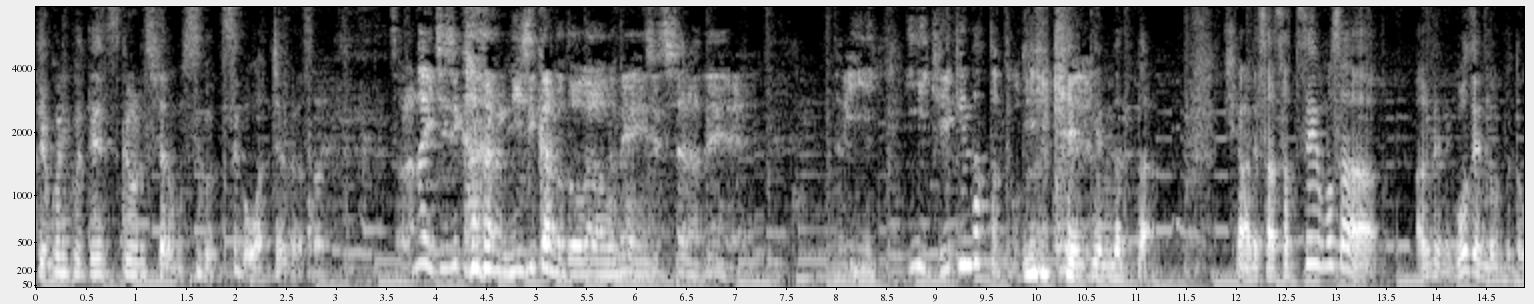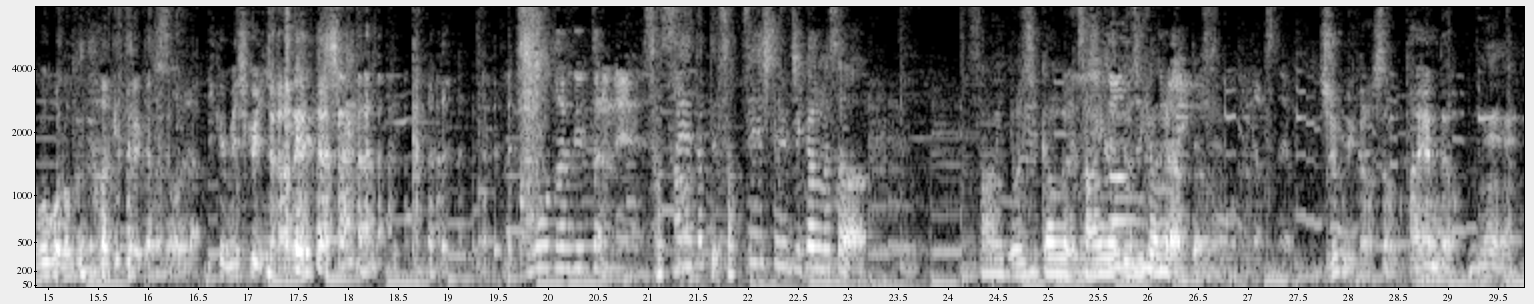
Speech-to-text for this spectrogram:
で横にこうやってスクロールしたらもうすぐすぐ終わっちゃうからさ。そらな1時間 2時間の動画をね演出したらねいいいい経験だったってことだね。いい経験だったしかもあれさ撮影もさあれだよね午前の部と午後の部で分けてるからね。俺ら一回飯食いに行ったからね。トータルで言ったらね撮影だって撮影してる時間がさ34時間ぐらい4 34時間ぐらいあったよね。準備からしたらもう大変だよ。ねえ。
